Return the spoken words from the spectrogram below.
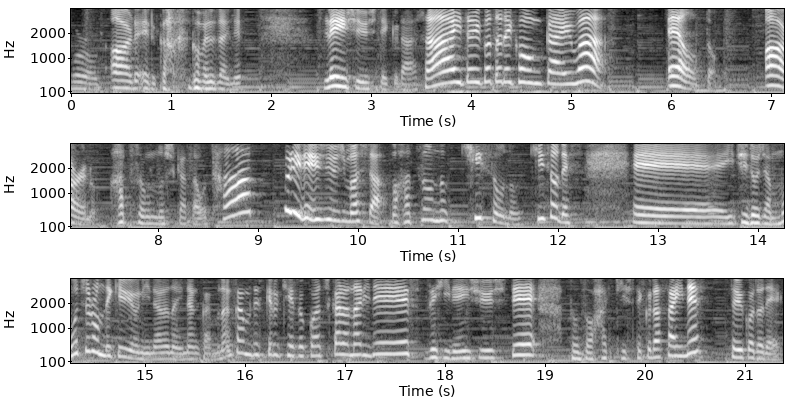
world, RL か。ごめんなさいね。練習してください。ということで今回は L と R の発音の仕方をたっぷり練習しました。もう発音の基礎の基礎です。えー、一度じゃもちろんできるようにならない何回も何回もですけど、継続は力なりです。ぜひ練習して、どんどん発揮してくださいね。ということで、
